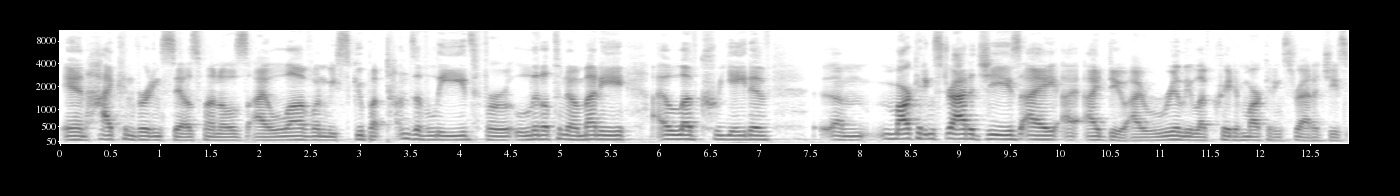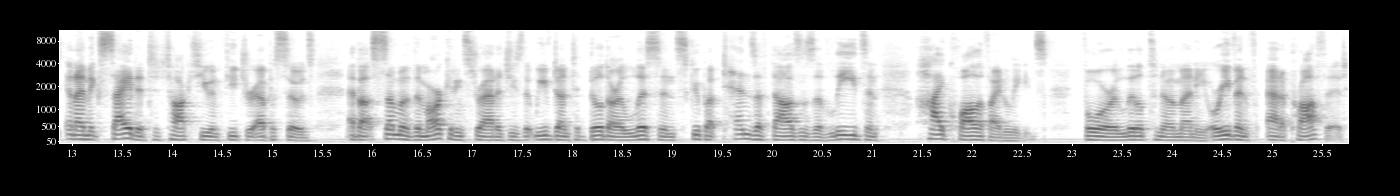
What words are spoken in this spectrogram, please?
in high converting sales funnels. I love when we scoop up tons of leads for little to no money. I love creative um, marketing strategies. I, I, I do. I really love creative marketing strategies, and I'm excited to talk to you in future episodes about some of the marketing strategies that we've done to build our list and scoop up tens of thousands of leads and high qualified leads for little to no money or even at a profit.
